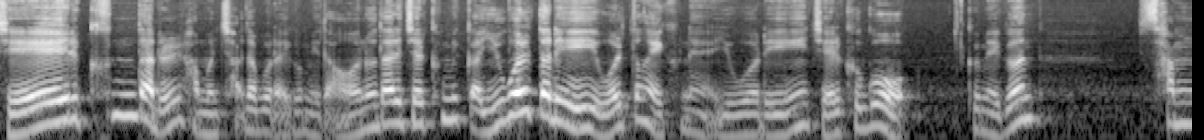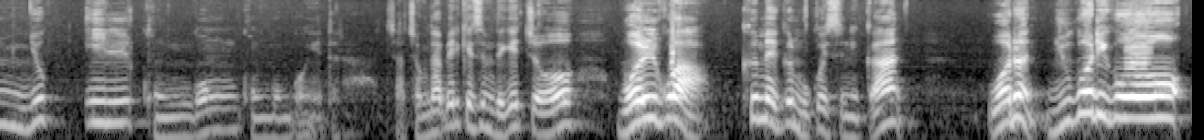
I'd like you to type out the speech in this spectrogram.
제일 큰 달을 한번 찾아보라 이겁니다. 어느 달이 제일 큽니까? 6월 달이 월등하게 크네. 6월이 제일 크고 금액은 3610000이더라. 자, 정답 이렇게 쓰면 되겠죠. 월과 금액을 묻고 있으니까 월은 6월이고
